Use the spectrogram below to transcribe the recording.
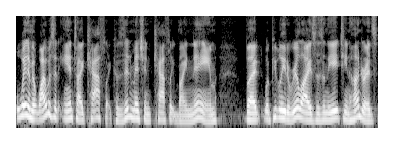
well, wait a minute, why was it anti-Catholic? Because it didn't mention Catholic by name. But what people need to realize is, in the 1800s,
